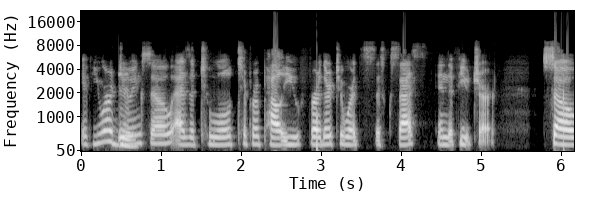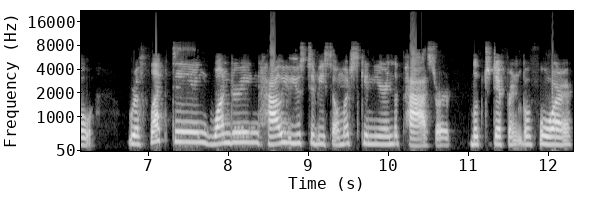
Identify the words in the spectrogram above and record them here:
if you are Mm, doing so as a tool to propel you further towards success in the future. So, reflecting, wondering how you used to be so much skinnier in the past or looked different before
